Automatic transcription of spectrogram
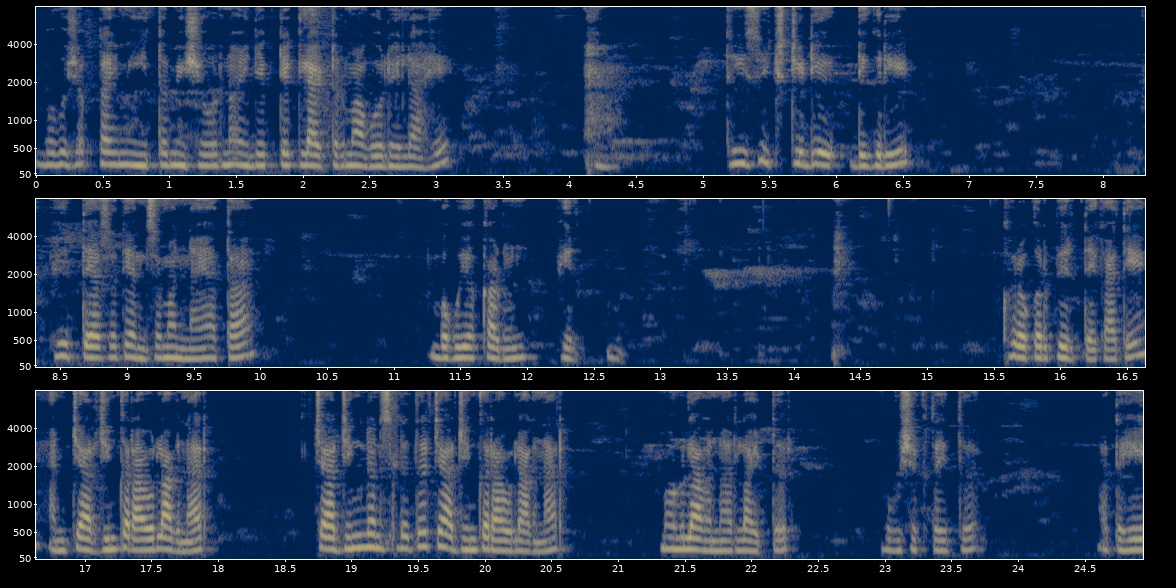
बघू शकता मी इथं मिशोवरनं इलेक्ट्रिक लायटर मागवलेलं आहे. थ्री सिक्स्टी डि डिग्री फिरते असं त्यांचं म्हणणं आहे. आता बघूया काढून फिर खरोखर फिरते का ते. आणि चार्जिंग करावं लागणार. चार्जिंग नसलं तर चार्जिंग करावं लागणार. मग लागणार लायटर बघू शकता इथं. आता हे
